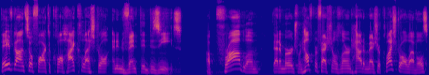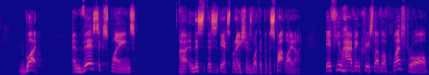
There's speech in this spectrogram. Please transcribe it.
They've gone so far to call high cholesterol an invented disease, a problem that emerged when health professionals learned how to measure cholesterol levels in the blood. And this explains, uh, and this, this is the explanation, is what they put the spotlight on. If you have increased level of cholesterol,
